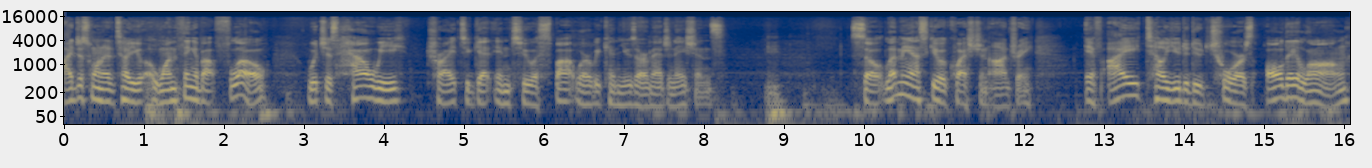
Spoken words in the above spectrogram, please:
I just wanted to tell you one thing about flow, which is how we try to get into a spot where we can use our imaginations. So, let me ask you a question, Audrey. If I tell you to do chores all day long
